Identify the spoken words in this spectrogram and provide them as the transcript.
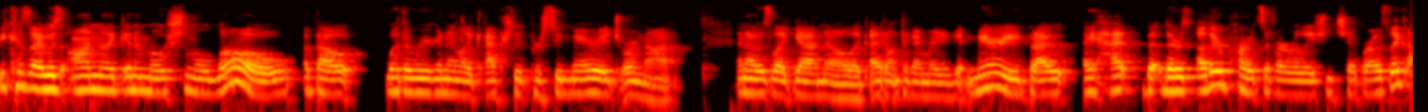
because I was on like an emotional low about whether we were gonna like actually pursue marriage or not. And I was like, yeah, no, like I don't think I'm ready to get married. But I I had but there's other parts of our relationship where I was like, I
